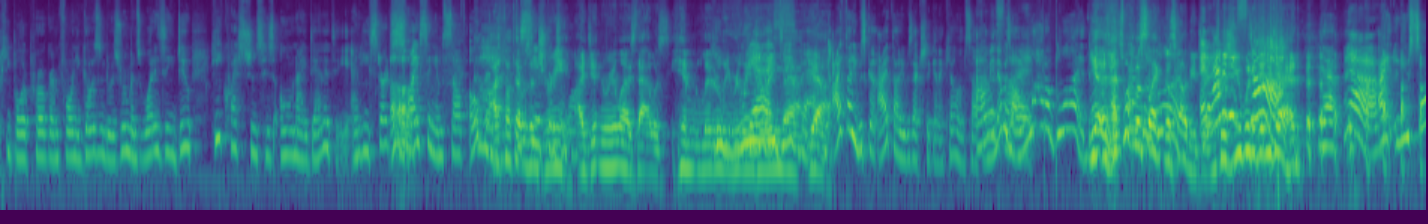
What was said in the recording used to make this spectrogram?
people are programmed for, and he goes into his room and what does he do? He questions his own identity and he starts slicing himself open. I thought that was a dream. wa- I didn't realize that was him literally, really really doing did that. Yeah. I thought he was gonna. I thought he was actually gonna kill himself. I, I mean, there was was a lot of blood. There Yeah, that's what I was of like, that's blood. got to be a dream because you would have been dead. Yeah, Yeah. I, you saw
